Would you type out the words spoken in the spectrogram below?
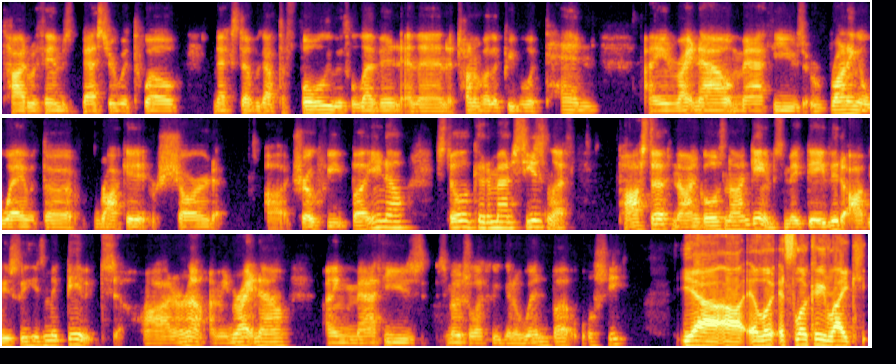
tied with him is Boeser with 12. Next up, we got the Foley with 11, and then a ton of other people with 10. I mean, right now, Matthews running away with the Rocket Richard uh, trophy, but you know, still a good amount of season left. Pasta, nine goals, nine games. McDavid, obviously, he's McDavid. So I don't know. I mean, right now, I think Matthews is most likely going to win, but we'll see. Yeah, uh, it lo- it's looking like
